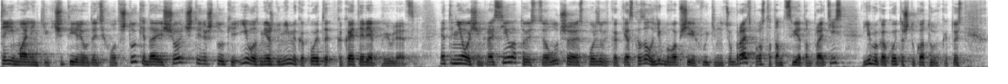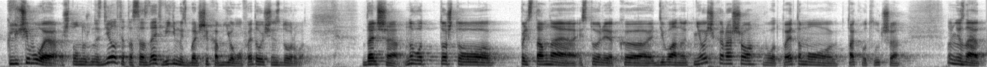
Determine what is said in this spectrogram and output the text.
три маленьких, четыре вот этих вот штуки, да, еще четыре штуки, и вот между ними какая-то рябь появляется. Это не очень красиво, то есть лучше использовать, как я сказал, либо вообще их выкинуть, убрать, просто там цветом пройтись, либо какой-то штукатуркой. То есть ключевое, что нужно сделать, это создать видимость больших объемов, это очень здорово. Дальше, ну вот то, что приставная история к дивану, это не очень хорошо, вот, поэтому так вот лучше ну, не знаю,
